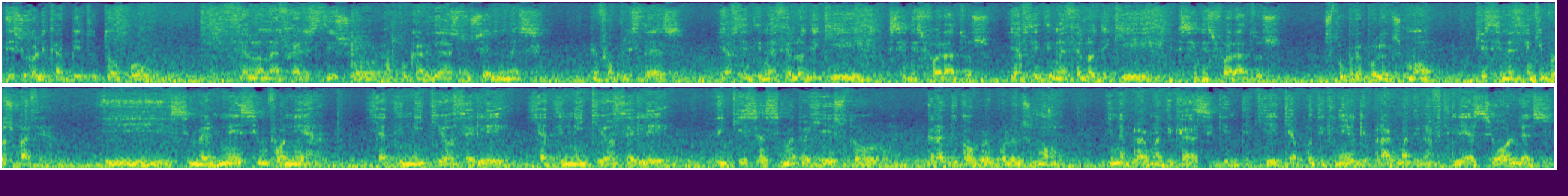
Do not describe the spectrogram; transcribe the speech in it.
δύσκολη καμπή του τόπου θέλω να ευχαριστήσω από καρδιάς τους Έλληνες εφοπλιστές για αυτή την εθελοντική συνεισφορά τους, για αυτή την εθελοντική συνεισφορά τους στον προπολογισμό και στην εθνική προσπάθεια. Η σημερινή συμφωνία για την οικειοθελή, για την οικειοθελή δική σας συμμετοχή στο κρατικό προπολογισμό είναι πραγματικά συγκινητική και αποδεικνύει ότι πράγματι η ναυτιλία σε όλες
